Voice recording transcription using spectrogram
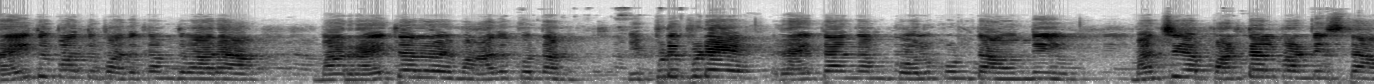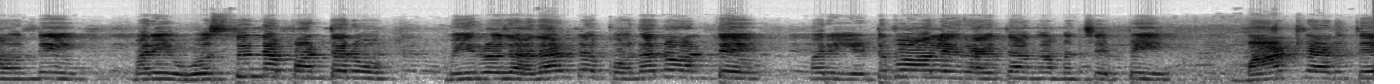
రైతు బంధు పథకం ద్వారా మా రైతులను మేము ఆదుకున్నాం. ఇప్పుడిప్పుడే రైతాంగం కోలుకుంటా ఉంది. మంచిగా పంటలు పండిస్తూ ఉంది. మరి వస్తున్న పంటను మీరు రోజు అదాట కొనను అంటే మరి ఎటు పోవాలి రైతాంగం అని చెప్పి మాట్లాడితే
